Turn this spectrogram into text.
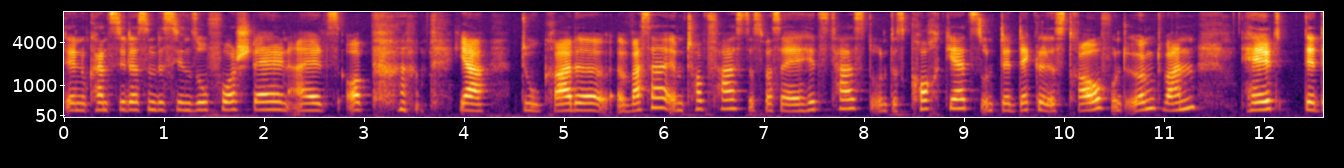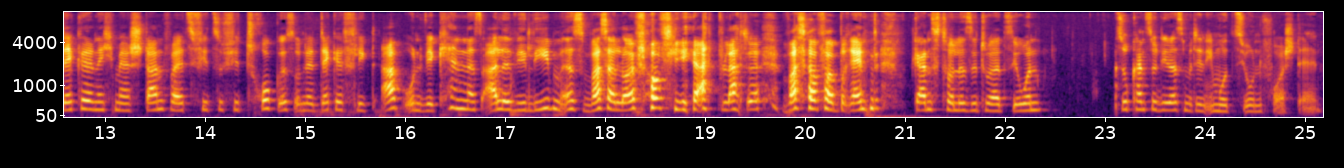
Denn du kannst dir das ein bisschen so vorstellen, als ob ja, du gerade Wasser im Topf hast, das Wasser erhitzt hast und es kocht jetzt und der Deckel ist drauf und irgendwann hält der Deckel nicht mehr stand, weil es viel zu viel Druck ist und der Deckel fliegt ab und wir kennen das alle, wir lieben es, Wasser läuft auf die Erdplatte, Wasser verbrennt, ganz tolle Situation. So kannst du dir das mit den Emotionen vorstellen.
